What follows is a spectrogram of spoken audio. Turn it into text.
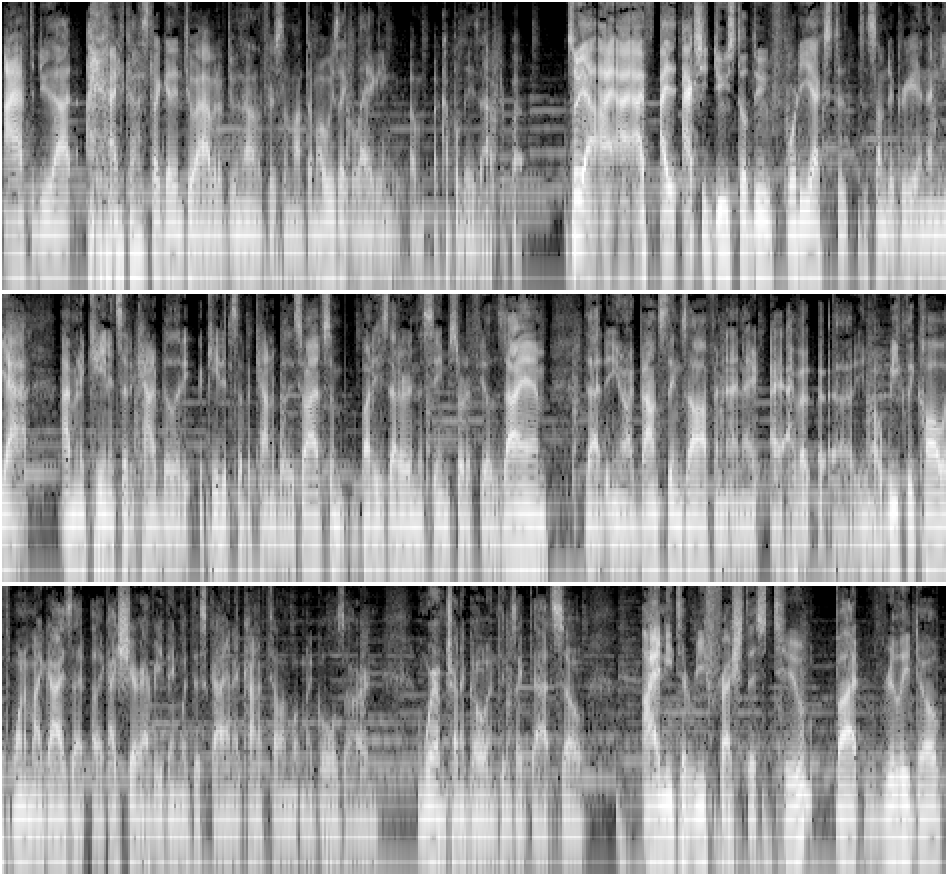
I have to do that. I, I gotta start getting into a habit of doing that on the first of the month. I'm always like lagging a, a couple days after, but so yeah, I, I I actually do still do 4DX to, to some degree, and then yeah, I'm in a cadence of accountability, a cadence of accountability. So I have some buddies that are in the same sort of field as I am. That you know, I bounce things off, and, and I, I have a, a you know a weekly call with one of my guys that like I share everything with this guy, and I kind of tell him what my goals are and, and where I'm trying to go and things like that. So I need to refresh this too but really dope,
